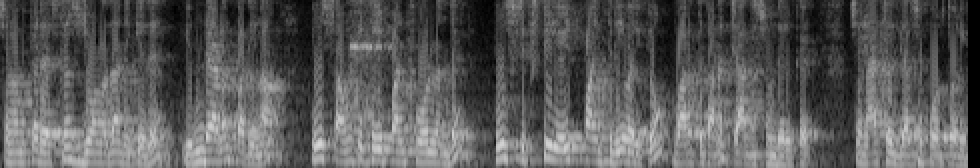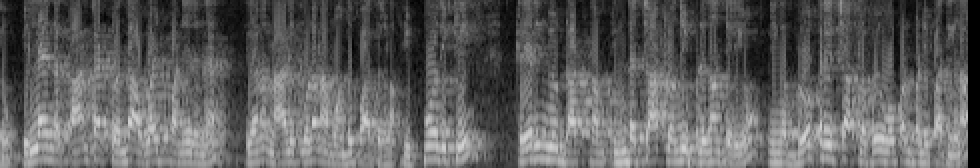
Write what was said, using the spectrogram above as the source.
ஸோ நமக்கு ரெசிடன்ஸ் ஜோனில் தான் நிற்குது இந்த இடம் பார்த்தீங்கன்னா டூ செவன்ட்டி த்ரீ பாயிண்ட் ஃபோர்லேருந்து two sixty eight point three வரைக்கும் வரதுக்கான சான்சஸ் வந்து இருக்கு. ஸோ நேச்சுரல் கேஸை பொறுத்த வரைக்கும். இல்லை இந்த கான்ட்ராக்ட் வந்து அவாய்ட் பண்ணிடுங்க இல்லைன்னா நாளைக்கு கூட நம்ம வந்து பார்த்துக்கலாம். இப்போதைக்கு ட்ரேடிங் வியூ டாட் காம் இந்த சார்ட்ல வந்து இப்படி தான் தெரியும். நீங்க brokerage சார்ட்ல போய் ஓபன் பண்ணி பார்த்தீங்கன்னா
